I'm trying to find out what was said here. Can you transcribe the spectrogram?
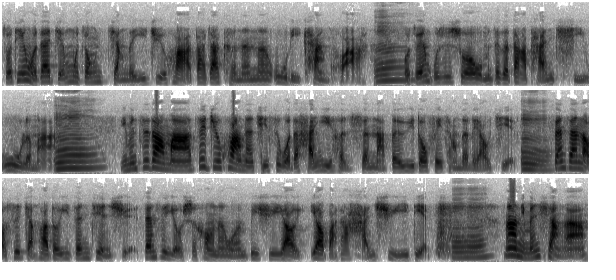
昨天我在节目中讲了一句话，大家可能呢雾里看花。嗯，我昨天不是说我们这个大盘起雾了吗？嗯，你们知道吗？这句话呢，其实我的含义很深呐，德瑜都非常的了解。嗯，珊珊老师讲话都一针见血，但是有时候呢，我们必须要要把它含蓄一点。嗯，那你们想啊？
